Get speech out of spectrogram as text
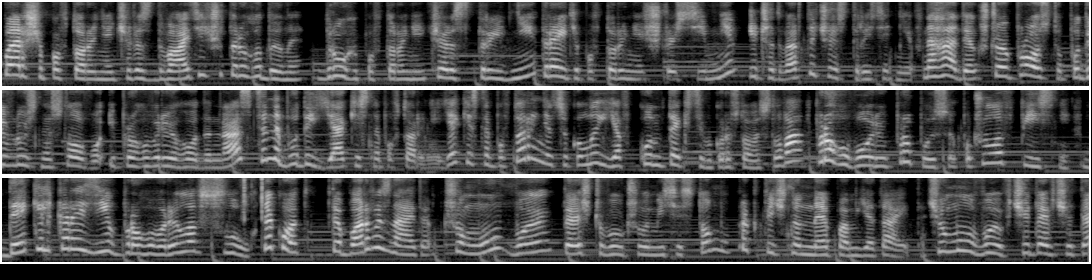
Перше повторення через 24 години, друге повторення через 3 дні, третє повторення через 7 днів і четверте через 30 днів. Нагадую, якщо я просто подивлюсь на слово і проговорю його один раз, це не буде якісне повторення. Якісне повторення це коли я в контексті використовую слова, проговорю, прописую, почула в пісні, декілька разів проговорила вслух. Так от тепер ви знаєте, чому ви те, що ви вчили місяць тому, практично не пам'ятаєте. Чому ви вчите, вчите,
